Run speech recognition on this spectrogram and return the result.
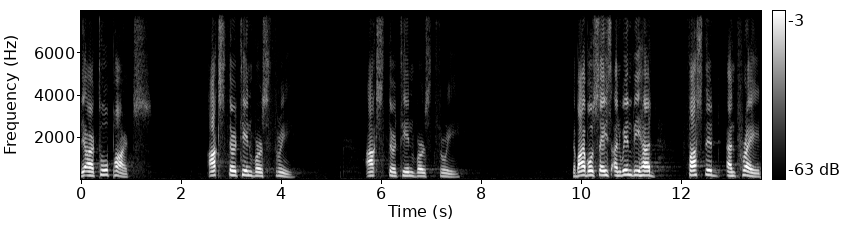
there are two parts Acts 13, verse 3. Acts 13, verse 3. The Bible says, And when they had fasted and prayed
